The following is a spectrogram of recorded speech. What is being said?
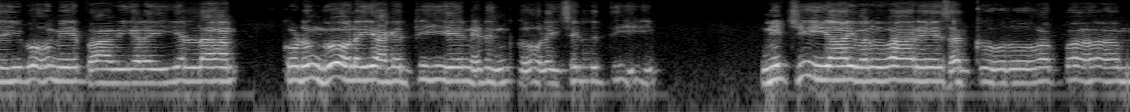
செய்வோமே பாவிகளை எல்லாம். கொடுங்கோலை அகற்றியே நெடுங்கோலை செலுத்தி நிச்சயாய் வருவாரே சர்க்குருவப்பம்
